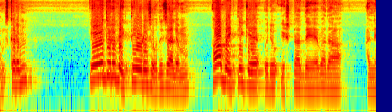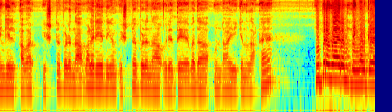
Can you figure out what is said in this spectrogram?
നമസ്കാരം. ഏതൊരു വ്യക്തിയോട് ചോദിച്ചാലും ആ വ്യക്തിക്ക് ഒരു ഇഷ്ടദേവത അല്ലെങ്കിൽ അവർ ഇഷ്ടപ്പെടുന്ന വളരെയധികം ഇഷ്ടപ്പെടുന്ന ഒരു ദേവത ഉണ്ടായിരിക്കുന്നതാണ്. ഇപ്രകാരം നിങ്ങൾക്ക്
